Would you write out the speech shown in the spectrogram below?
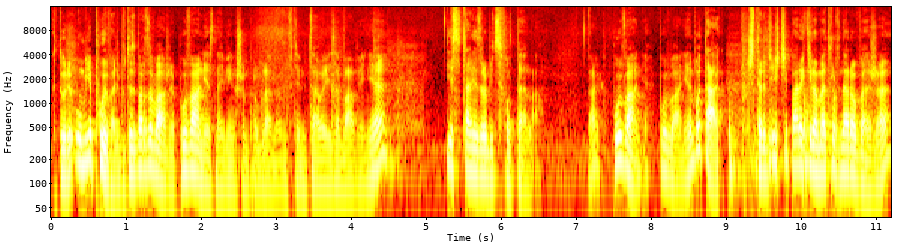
który umie pływać, bo to jest bardzo ważne. Pływanie jest największym problemem w tym całej zabawie, nie? Jest w stanie zrobić z fotela. Tak? Pływanie, pływanie. No bo tak, 40 parę kilometrów na rowerze,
